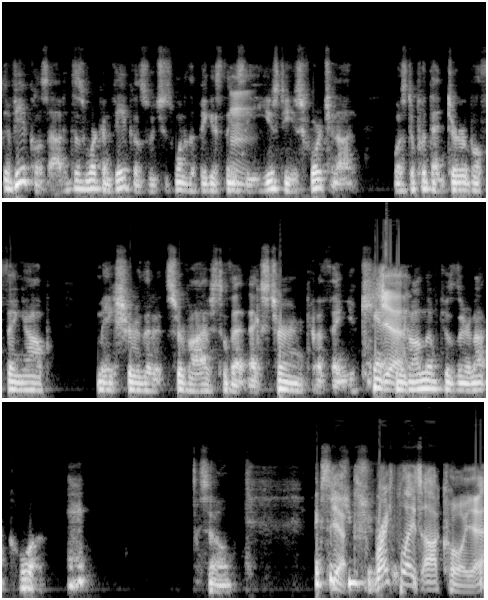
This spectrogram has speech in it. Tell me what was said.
the vehicles out. It doesn't work on vehicles, which is one of the biggest things Hmm. that you used to use Fortune on, was to put that durable thing up, make sure that it survives till that next turn, kind of thing. You can't Yeah. put it on them because they're not core. So, yeah, execution. Wraith Blades are core, yeah.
